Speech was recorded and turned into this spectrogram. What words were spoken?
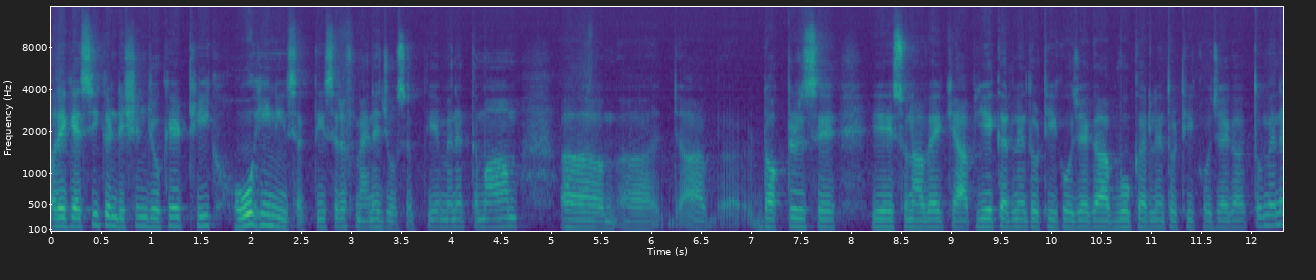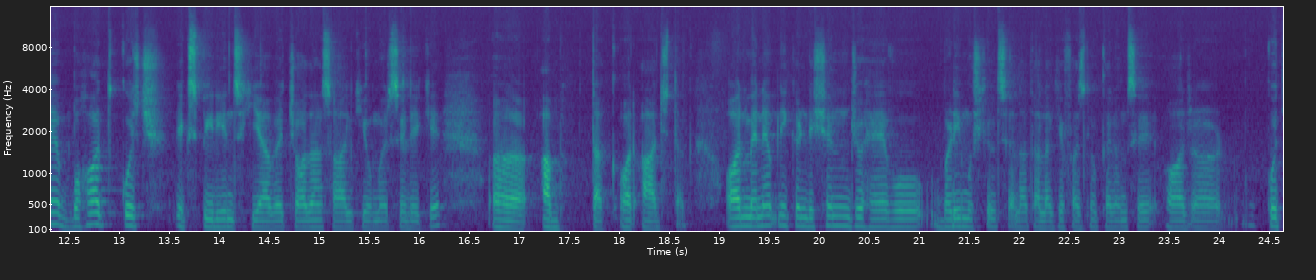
और एक ऐसी कंडीशन जो कि ठीक हो ही नहीं सकती, सिर्फ़ मैनेज हो सकती है। मैंने तमाम डॉक्टर से ये सुना हुआ है कि आप ये कर लें तो ठीक हो जाएगा, आप वो कर लें तो ठीक हो जाएगा। तो मैंने बहुत कुछ एक्सपीरियंस किया हुआ है चौदह साल की उम्र से लेके अब तक और आज तक। और मैंने अपनी कंडीशन जो है वो बड़ी मुश्किल से अल्लाह ताला के फजल करम से और कुछ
